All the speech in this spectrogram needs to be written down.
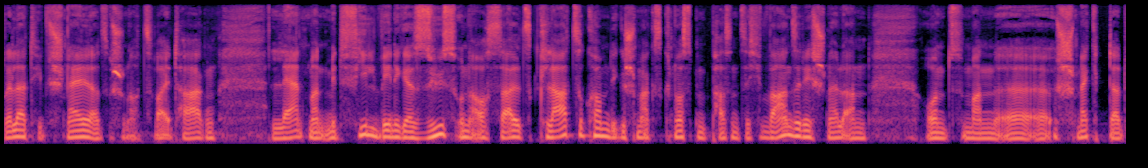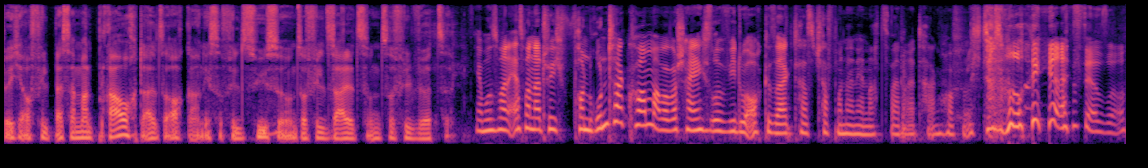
relativ schnell, also schon nach zwei Tagen lernt man mit viel weniger Süß und auch Salz klarzukommen. Die Geschmacksknospen passen sich wahnsinnig schnell an und man äh, schmeckt dadurch auch viel besser. Man braucht also auch gar nicht so viel Süße mhm. und so viel Salz und so viel Würze. Ja, muss man erstmal natürlich von runterkommen, aber wahrscheinlich so, wie du auch gesagt hast, schafft man dann ja nach zwei, drei Tagen hoffentlich. Das ist ja so.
